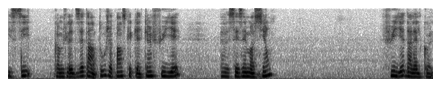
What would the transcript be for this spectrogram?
Ici, comme je le disais tantôt, je pense que quelqu'un fuyait euh, ses émotions, fuyait dans l'alcool.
